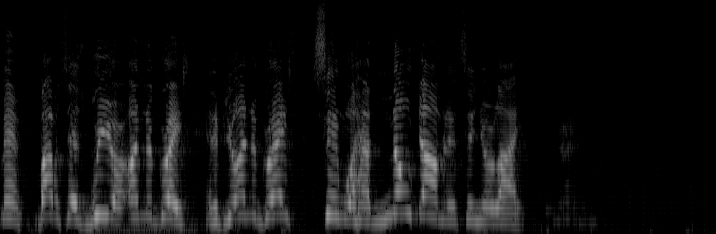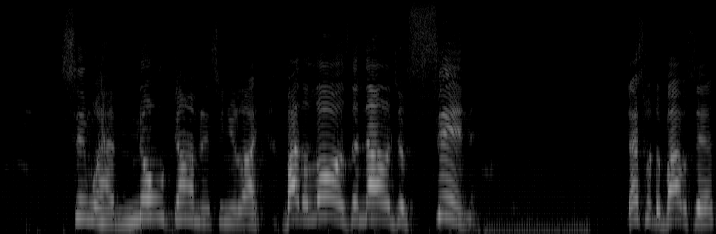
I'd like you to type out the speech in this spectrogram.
Man, Bible says we are under grace. And if you're under grace, sin will have no dominance in your life. Sin will have no dominance in your life. By the law is the knowledge of sin. That's what the Bible says.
